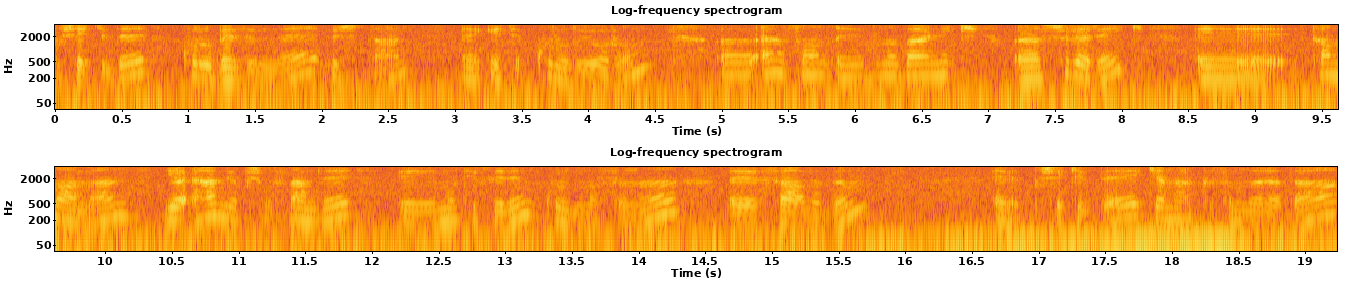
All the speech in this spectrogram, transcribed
Bu şekilde kuru bezimle üstten geçip kuruluyorum. E, en son e, buna vernik e, sürerek e, tamamen hem yapışmasını hem de e, motiflerin kurulmasını e, sağladım. Evet bu şekilde kenar kısımlara da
